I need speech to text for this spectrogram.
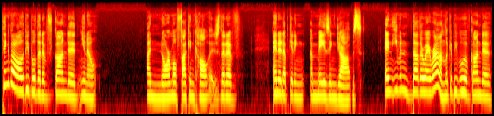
think about all the people that have gone to, you know, a normal fucking college that have ended up getting amazing jobs. And even the other way around, look at people who have gone to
